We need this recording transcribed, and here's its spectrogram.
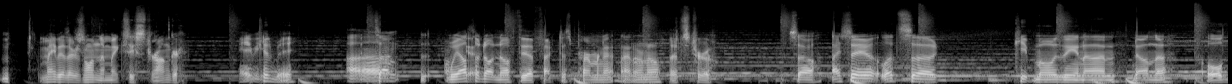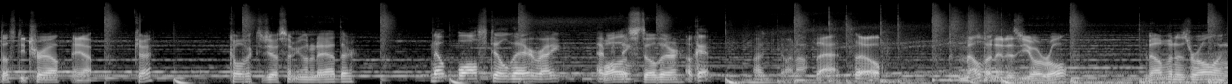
Maybe there's one that makes you stronger. Maybe. Could be. Um, So- We also okay. don't know if the effect is permanent. I don't know. That's true. So I say let's uh, keep moseying on down the old dusty trail. Yeah. Okay. Kolvikk, did you have something you wanted to add there? Nope, wall's still there, right? Wall is still there. Okay. I'm going off that. So, Melvin, it is your roll. Melvin is rolling.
